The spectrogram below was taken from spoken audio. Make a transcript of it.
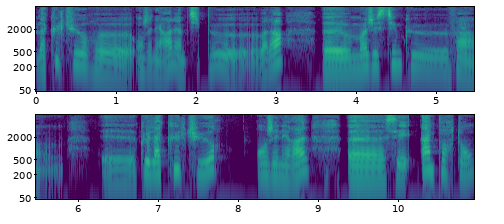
la culture en général, un petit peu, voilà. moi, j'estime que, enfin, que la culture en général, c'est important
